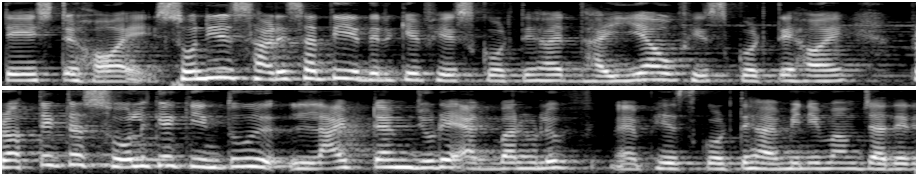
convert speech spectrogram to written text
টেস্ট হয়। শনির সাড়ে সাথে এদেরকে ফেস করতে হয়, ধাইয়াও ফেস করতে হয়। প্রত্যেকটা সোলকে কিন্তু লাইফ টাইম জুড়ে একবার হলেও ফেস করতে হয়। মিনিমাম যাদের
